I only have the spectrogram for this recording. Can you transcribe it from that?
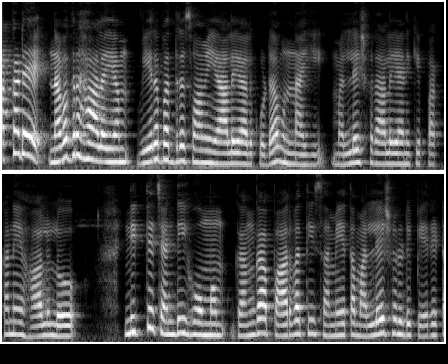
అక్కడే నవగ్రహాలయం వీరభద్రస్వామి ఆలయాలు కూడా ఉన్నాయి. మల్లేశ్వర ఆలయానికి పక్కనే హాలులో నిత్య చండీ హోమం గంగా పార్వతీ సమేత మల్లేశ్వరుడి పేరిట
